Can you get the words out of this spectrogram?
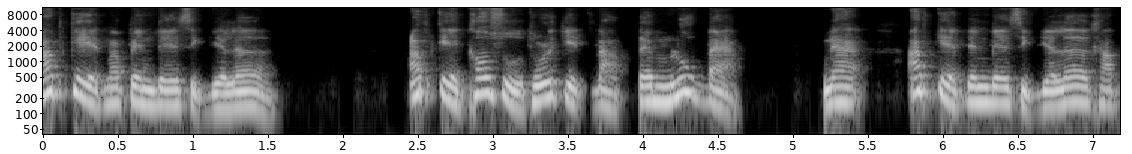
อัปเกรดมาเป็นเบสิ c เดลเลอร์อัปเกรดเข้าสู่ธุรกิจแบบเต็มรูปแบบนะอัปเกรดเป็นเบสิ c เดลเลอร์ครับ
